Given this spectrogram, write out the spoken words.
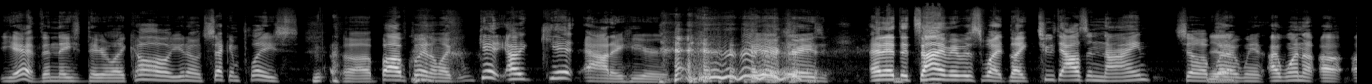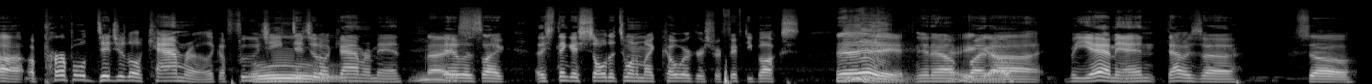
yeah, then they they're like, oh, you know, second place, uh, Bob Quinn. I'm like, get uh, get out of here, you're crazy. And at the time, it was what like 2009. So what Yeah. I went, I won a, a a purple digital camera, like a Fuji digital camera, man. nice. It was like I think I sold it to one of my coworkers for 50 bucks. hey. You know, you but go. uh, but yeah, man, that was uh, So,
